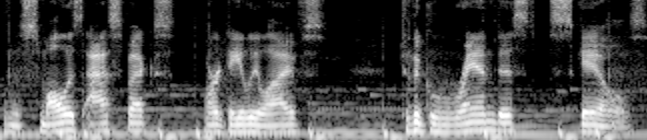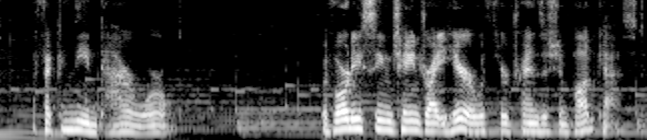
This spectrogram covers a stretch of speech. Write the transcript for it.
from the smallest aspects of our daily lives to the grandest scales affecting the entire world. We've already seen change right here with your transition podcast.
